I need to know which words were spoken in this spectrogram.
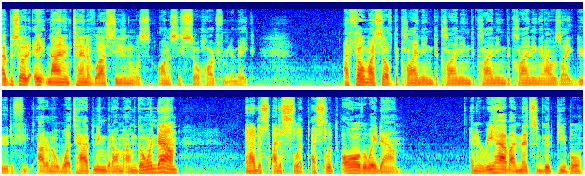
episode eight, nine, and ten of last season was honestly so hard for me to make. I felt myself declining, declining, declining, declining, and I was like, dude, if you, I don't know what's happening, but I'm I'm going down, and I just I just slipped. I slipped all the way down. And in rehab, I met some good people,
